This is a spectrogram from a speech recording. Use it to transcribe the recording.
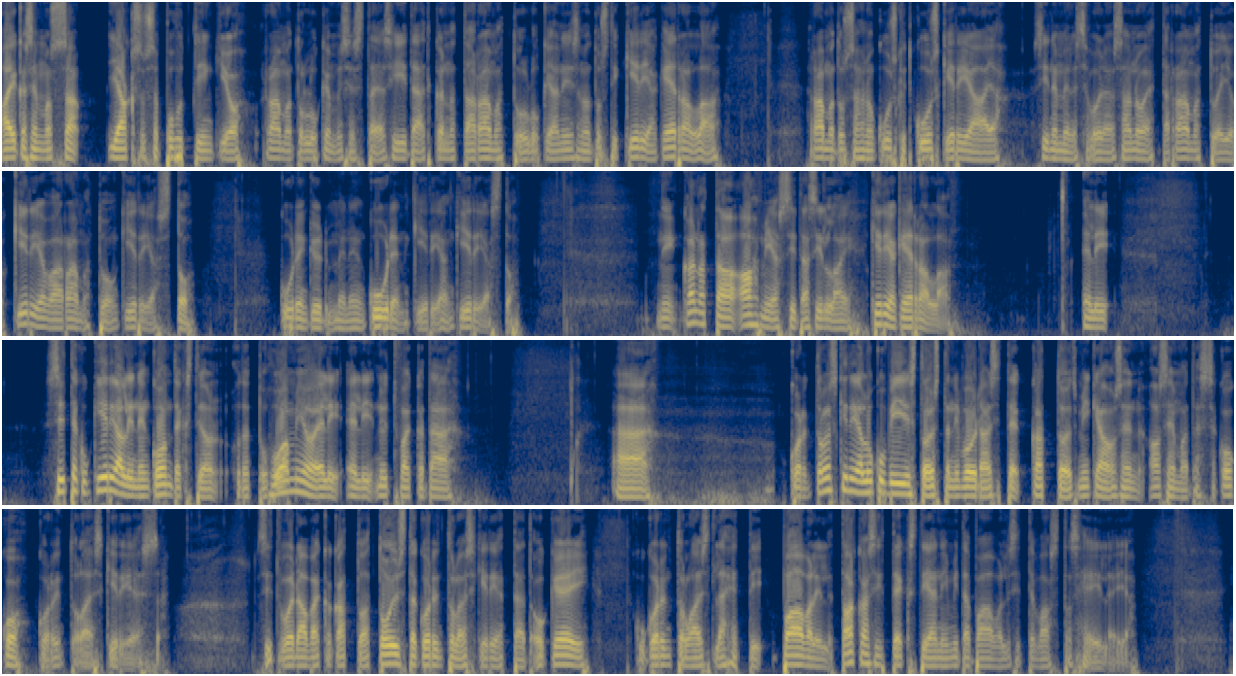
Aikaisemmassa jaksossa puhuttiinkin jo raamatun lukemisesta ja siitä, että kannattaa raamattua lukea niin sanotusti kirja kerrallaan. Raamatussahan on 66 kirjaa ja siinä mielessä voidaan sanoa, että raamattu ei ole kirja, vaan raamattu on kirjasto. 66 kirjan kirjasto. Niin kannattaa ahmia sitä sillä kirja kerrallaan. Eli sitten kun kirjallinen konteksti on otettu huomioon, eli, eli nyt vaikka tämä korintolaiskirja luku 15, niin voidaan sitten katsoa, että mikä on sen asema tässä koko korintolaiskirjeessä. Sitten voidaan vaikka katsoa toista korintolaiskirjettä, että okei, kun korintolaiset lähetti Paavalille takaisin tekstiä, niin mitä Paavali sitten vastasi heille. Ja,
